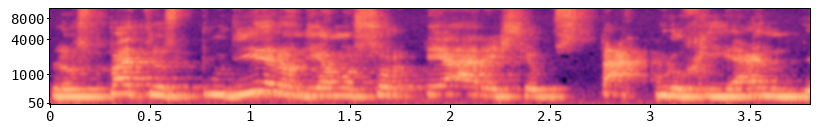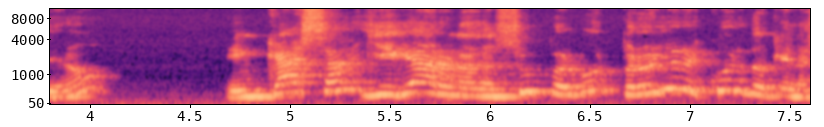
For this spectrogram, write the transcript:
Los patios pudieron, digamos, sortear ese obstáculo gigante, ¿no? En casa llegaron a la Super Bowl, pero yo recuerdo que la,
